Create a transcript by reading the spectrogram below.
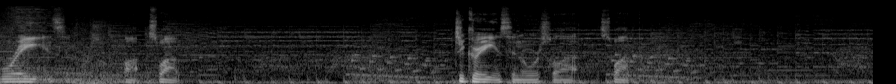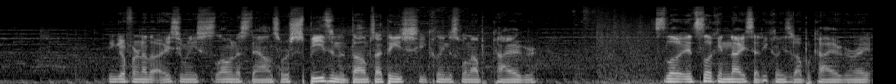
great Incineroar swap. swap. It's a great Incineroar swap. swap. You can go for another Icy Wind he's slowing us down. So we're speeds in the dumps. I think he's just gonna clean this one up with Kyogre. It's, lo it's looking nice that he cleans it up with Kyogre, right?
